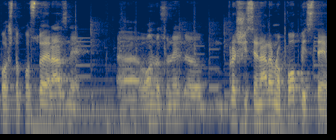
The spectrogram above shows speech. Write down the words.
pošto postoje razne, odnosno, ne, prši se naravno popis te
